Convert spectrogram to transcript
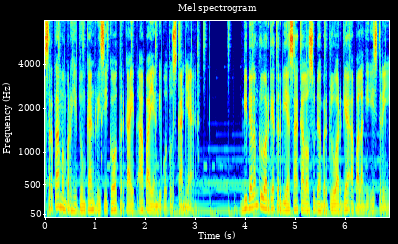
serta memperhitungkan risiko terkait apa yang diputuskannya. Di dalam keluarga terbiasa kalau sudah berkeluarga apalagi istri.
